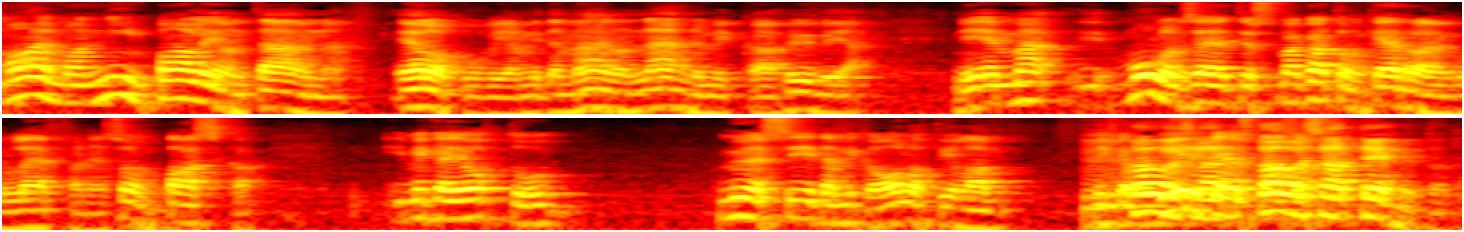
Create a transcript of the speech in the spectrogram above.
maailma on niin paljon täynnä elokuvia, mitä mä en ole nähnyt, mikä on hyviä. Niin en mä, mulla on se, että jos mä katson kerran jonkun leffan ja se on paska, mikä johtuu myös siitä, mikä olotila, mikä Kauan sä, virkeystaso- kauan sä oot tehnyt tota?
